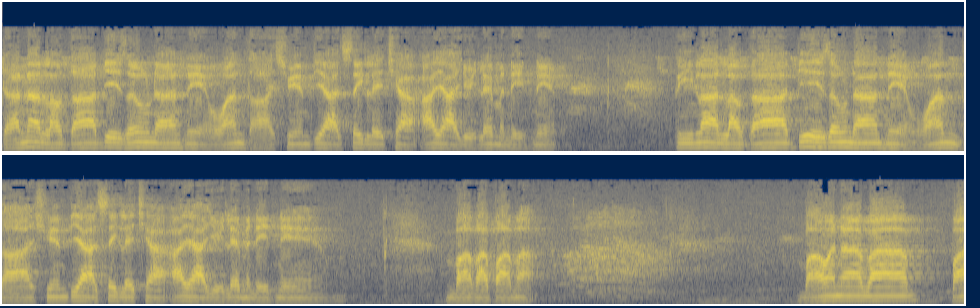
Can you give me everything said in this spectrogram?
ဒါနလောက်သာပြည့်စုံတာနှင့်ဝမ်းသာရှင်ပြစိတ်လက်ချအာရ၍လည်းမနေနှင့်သီလလောက်သာပြည့်စုံတာနှင့်ဝမ်းသာရှင်ပြစိတ်လက်ချအာရ၍လည်းမနေနှင့်ဘာဘာပါမဘာဝနာပါပါ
